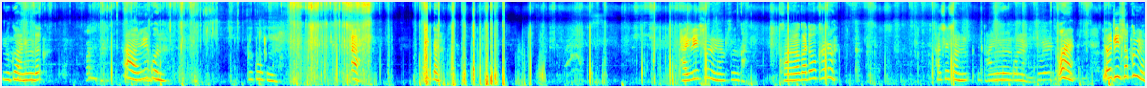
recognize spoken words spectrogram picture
이거 아닌데. 빨리. 아, 이건 그거고. 아, 일단 달릴 수는 없으니까 걸어가도록 하죠. 사실상 달리는 거는. 와 여기 있었군요.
